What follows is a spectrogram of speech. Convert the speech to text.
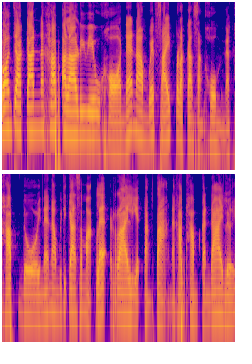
ก่อนจากกันนะครับอารารีวิวขอแนะนำเว็บไซต์ประกันสังคมนะครับ โดยแนะนำวิธีการสมัครและรายละเอียดต่างๆนะครับทำกันได้เลย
